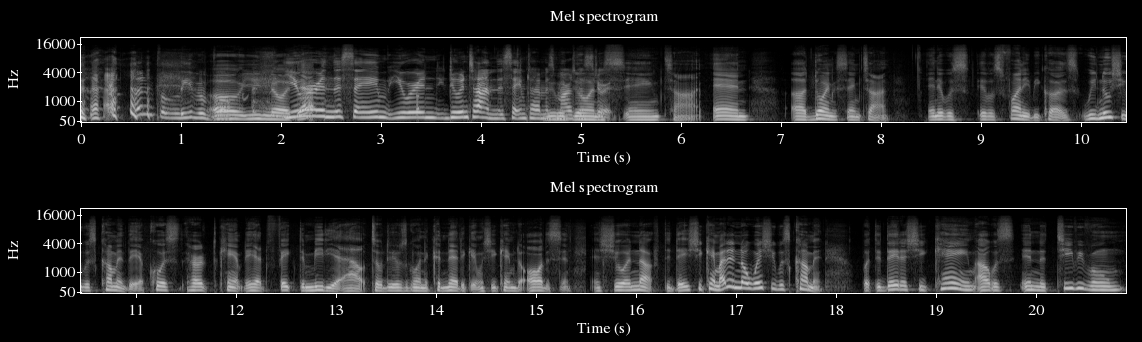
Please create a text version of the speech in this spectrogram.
Unbelievable. Oh, you know You that- were in the same. You were in doing time the same time as we were Martha doing Stewart. the same time and uh, during the same time. And it was it was funny because we knew she was coming there. Of course, her camp they had faked the media out till they was going to Connecticut when she came to Alderson. And sure enough, the day she came, I didn't know when she was coming, but the day that she came, I was in the TV room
